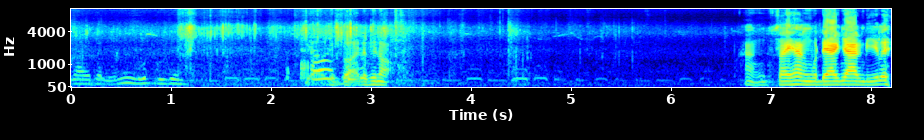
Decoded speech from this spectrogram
เรียบร้อยแล้วพี่น้องห่างใส่ห่างหมดแดงอย่างดีเลย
